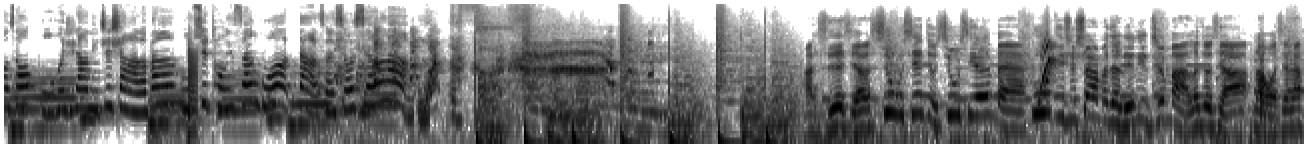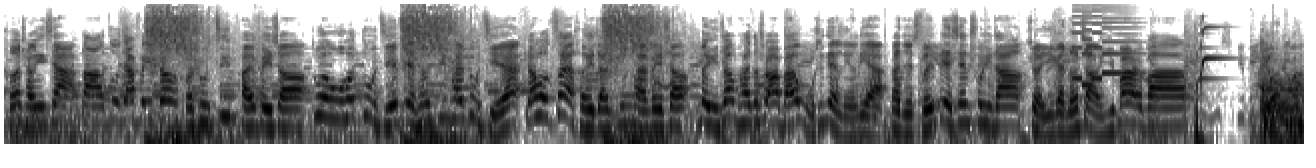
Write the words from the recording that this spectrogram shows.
完了，这曹操不会是让你治傻了吧？你去统一三国，打算修仙了？啊，行行行，修仙就修仙呗，估计是上面的灵力值满了就行。那我先来合成一下，打坐加飞升，合出金牌飞升，顿悟和渡劫变成金牌渡劫，然后再合一张金牌飞升，每张牌都是二百五十点灵力，那就随便先出一张，这应该能涨一半吧？哎呦我的妈！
